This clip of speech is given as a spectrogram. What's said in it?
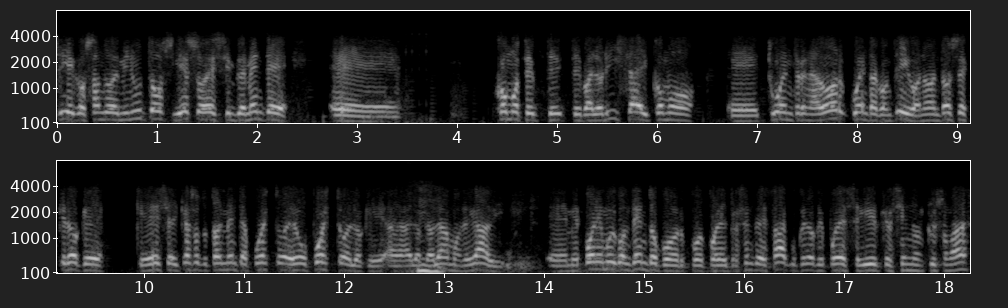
sigue gozando de minutos y eso es simplemente eh, cómo te, te, te, valoriza y cómo eh, tu entrenador cuenta contigo, ¿no? Entonces creo que, que es el caso totalmente opuesto, opuesto a lo que, a lo que hablábamos de Gaby. Eh, me pone muy contento por, por, por, el presente de Facu, creo que puede seguir creciendo incluso más,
